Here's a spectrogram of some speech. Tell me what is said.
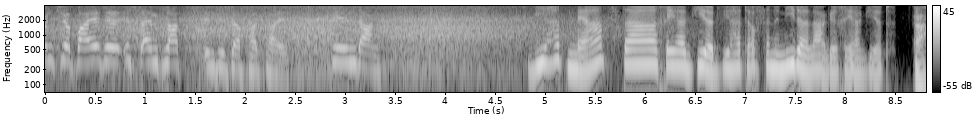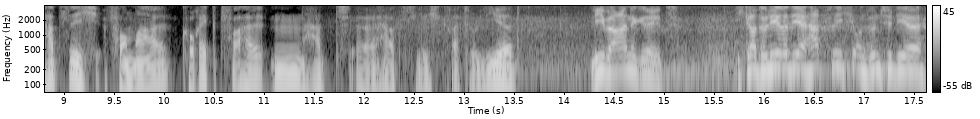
Und für beide ist ein Platz in dieser Partei. Vielen Dank. Wie hat Merz da reagiert? Wie hat er auf seine Niederlage reagiert? Er hat sich formal korrekt verhalten, hat äh, herzlich gratuliert. Liebe Annegret, ich gratuliere dir herzlich und wünsche dir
